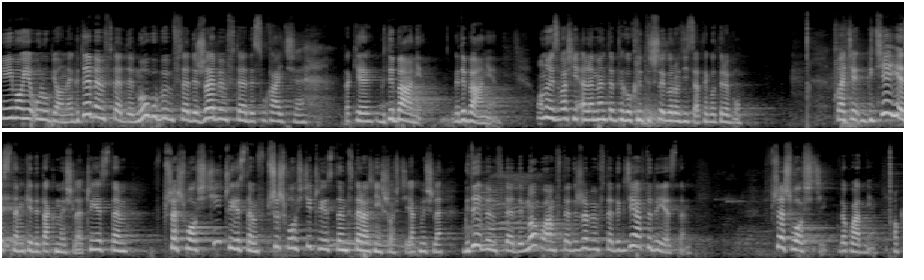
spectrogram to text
I moje ulubione. Gdybym wtedy, mógłbym wtedy, żebym wtedy, słuchajcie, takie gdybanie, gdybanie. Ono jest właśnie elementem tego krytycznego rodzica, tego trybu. Słuchajcie, gdzie jestem, kiedy tak myślę? Czy jestem przeszłości, czy jestem w przyszłości, czy jestem w teraźniejszości? Jak myślę, gdybym wtedy, mogłam wtedy, żebym wtedy, gdzie ja wtedy jestem? W przeszłości, dokładnie. Ok.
